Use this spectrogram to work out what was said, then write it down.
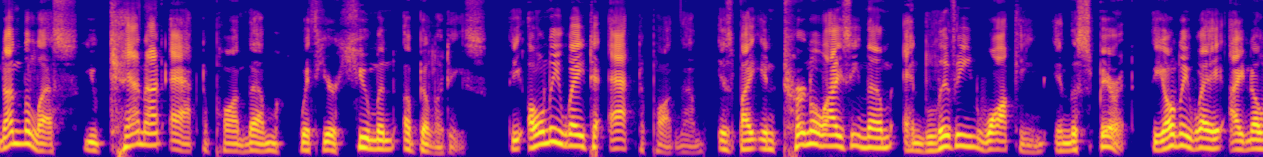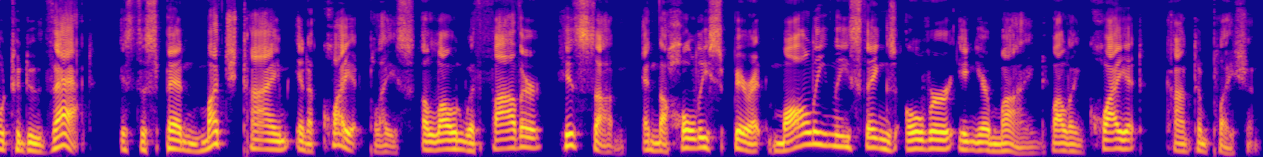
Nonetheless, you cannot act upon them with your human abilities. The only way to act upon them is by internalizing them and living walking in the Spirit. The only way I know to do that is to spend much time in a quiet place alone with Father, His Son, and the Holy Spirit, mauling these things over in your mind while in quiet contemplation.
